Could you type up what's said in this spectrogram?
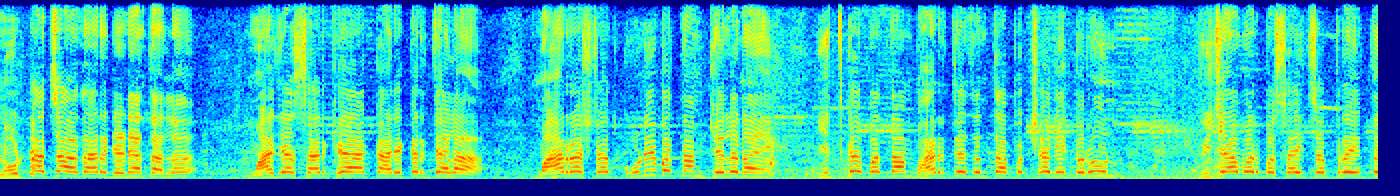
नोटाचा आधार घेण्यात आलं माझ्यासारख्या कार्यकर्त्याला महाराष्ट्रात कोणी बदनाम केलं नाही इतकं बदनाम भारतीय जनता पक्षाने करून विजयावर बसायचा प्रयत्न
